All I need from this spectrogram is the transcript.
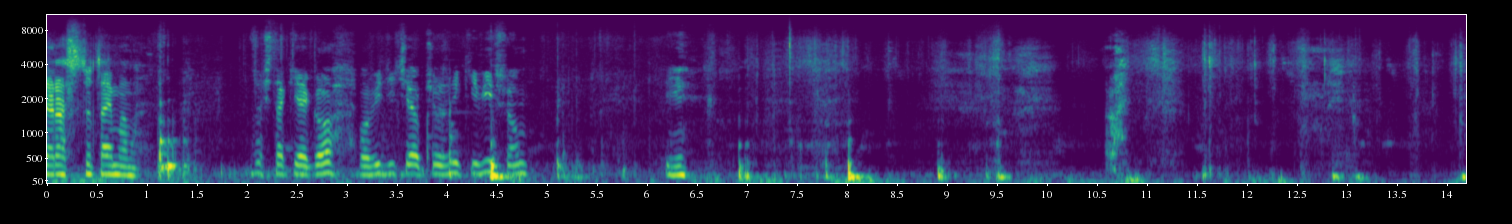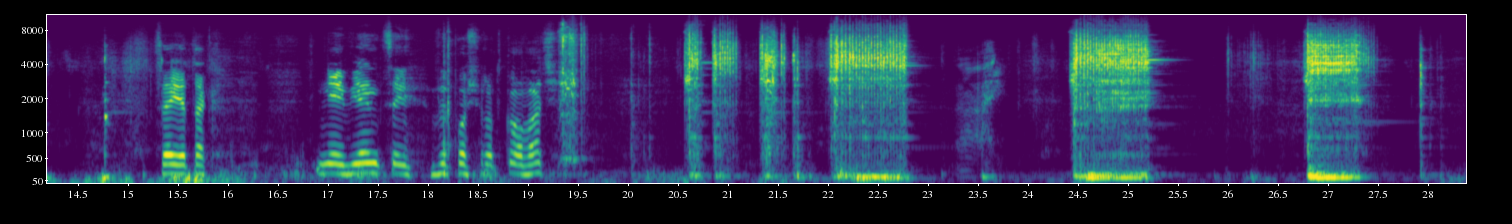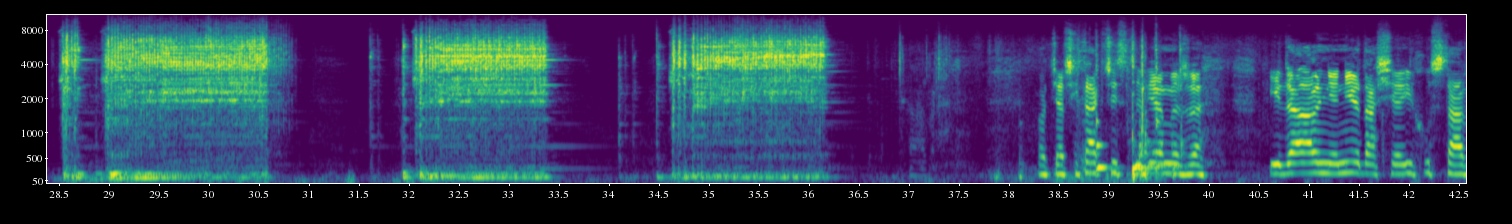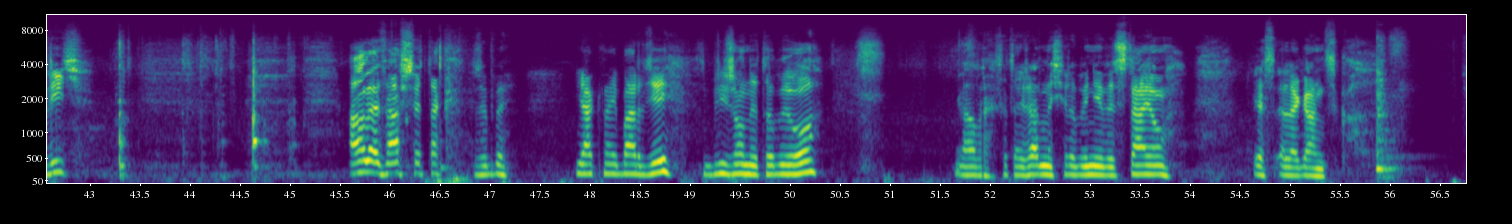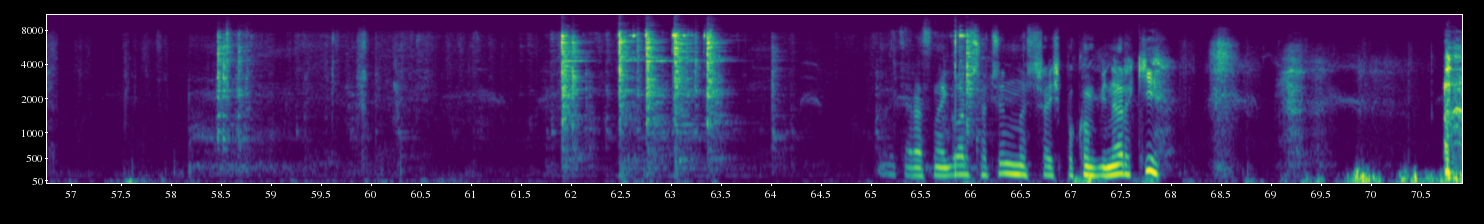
Teraz tutaj mam coś takiego, bo widzicie obciążniki wiszą i chcę je tak mniej więcej wypośrodkować. Chociaż i tak wszyscy wiemy, że idealnie nie da się ich ustawić. ale zawsze tak, żeby jak najbardziej zbliżone to było. Dobra, tutaj żadne śruby nie wystają. Jest elegancko. I teraz najgorsza czynność, trzeba iść po kombinerki.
